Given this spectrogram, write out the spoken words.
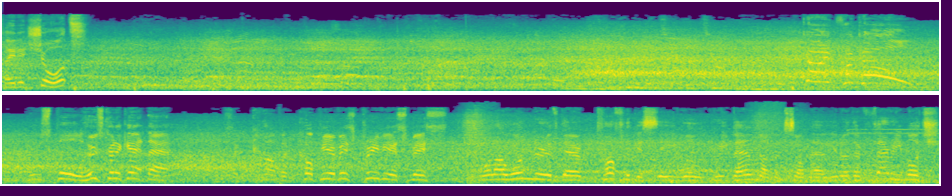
Played it short. Going for goal! Whose ball? Who's going to get that? It's a carbon copy of his previous miss. Well, I wonder if their profligacy will rebound on them somehow. You know, they're very much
